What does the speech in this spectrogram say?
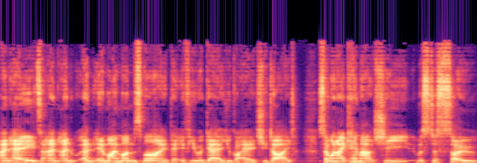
and AIDS, and and and in my mum's mind that if you were gay, you got AIDS, you died. So when I came out, she was just so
